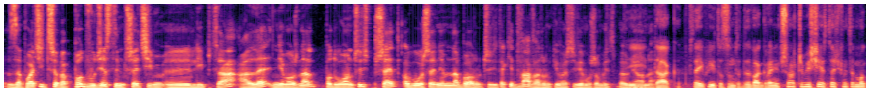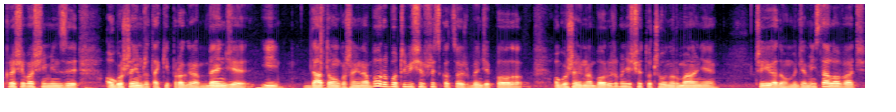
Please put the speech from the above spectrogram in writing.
zapłacić trzeba po 23 y, lipca, ale nie można podłączyć przed ogłoszeniem naboru. Czyli takie dwa warunki właściwie muszą być spełnione. I tak, w tej chwili to są te dwa graniczne. Oczywiście jesteśmy w tym okresie właśnie między ogłoszeniem, że taki program będzie i datą ogłoszenia naboru, bo oczywiście wszystko, co już będzie po ogłoszeniu naboru, że będzie się toczyło normalnie, czyli wiadomo, będziemy instalować,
